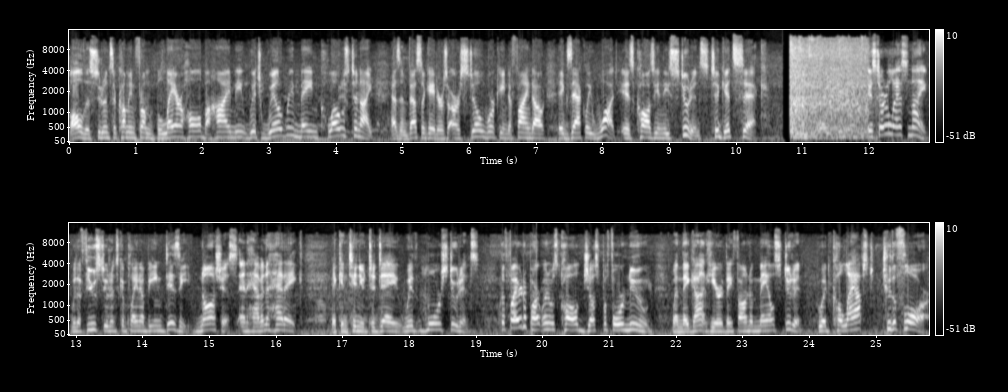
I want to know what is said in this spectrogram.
All the students are coming from Blair Hall behind me, which will remain closed tonight as investigators are still working to find out exactly what is causing these students to get sick. It started last night with a few students complaining of being dizzy, nauseous, and having a headache. It continued today with more students. The fire department was called just before noon. When they got here, they found a male student who had collapsed to the floor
